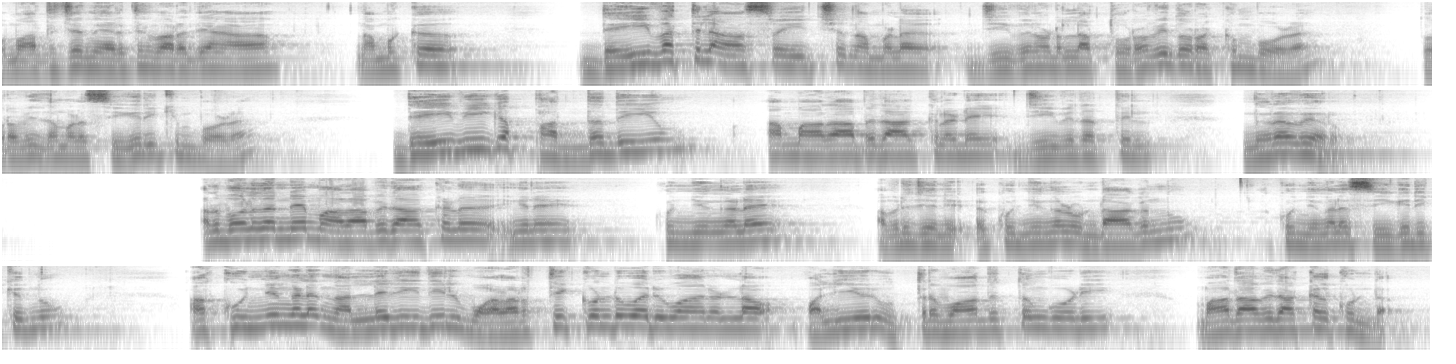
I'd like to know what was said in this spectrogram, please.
അപ്പോൾ മാതച്ച നേരത്തെ പറഞ്ഞ ആ നമുക്ക് ദൈവത്തിൽ ആശ്രയിച്ച് നമ്മൾ ജീവനോടുള്ള തുറവി തുറക്കുമ്പോൾ തുറവി നമ്മൾ സ്വീകരിക്കുമ്പോൾ ദൈവിക പദ്ധതിയും ആ മാതാപിതാക്കളുടെ ജീവിതത്തിൽ നിറവേറും. അതുപോലെ തന്നെ മാതാപിതാക്കൾ ഇങ്ങനെ കുഞ്ഞുങ്ങളെ അവർ ജനി കുഞ്ഞുങ്ങൾ ഉണ്ടാകുന്നു കുഞ്ഞുങ്ങളെ സ്വീകരിക്കുന്നു. ആ കുഞ്ഞുങ്ങളെ നല്ല രീതിയിൽ വളർത്തിക്കൊണ്ടുവരുവാനുള്ള വലിയൊരു ഉത്തരവാദിത്വം കൂടി മാതാപിതാക്കൾക്കുണ്ട്.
